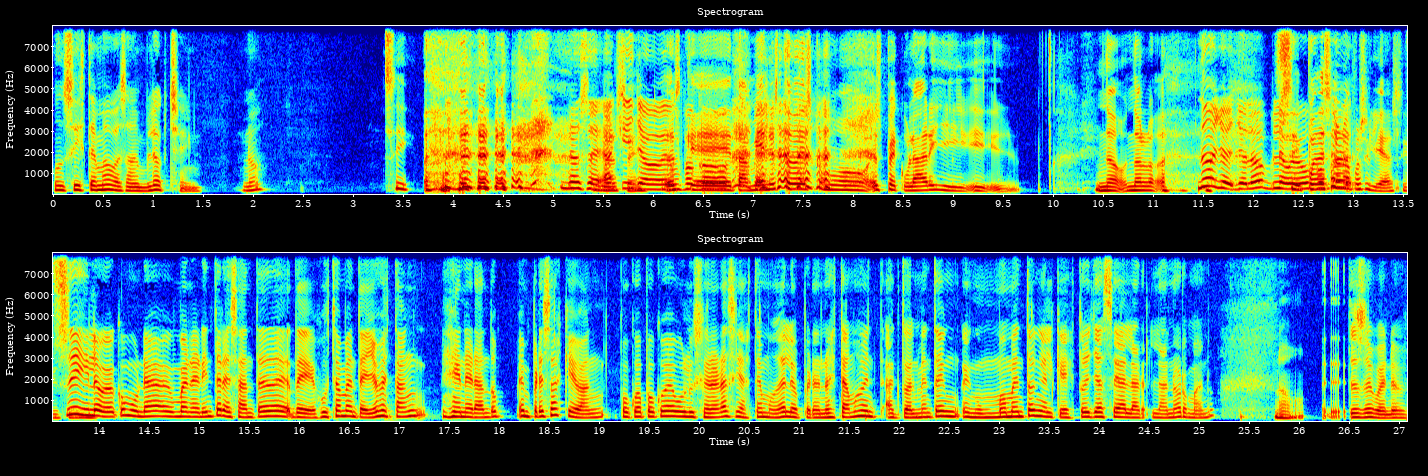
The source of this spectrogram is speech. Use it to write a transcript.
un sistema basado en blockchain, ¿no? Sí. No sé, No aquí sé. yo es un poco... que también esto es como especular y, y- no, no lo. No, yo, yo lo, lo Sí, veo puede ser poco- una posibilidad, sí, Sí, sí. lo veo como una manera interesante de, de justamente ellos están generando empresas que van poco a poco a evolucionar hacia este modelo, pero no estamos en- actualmente en, en un momento en el que esto ya sea la, la norma, ¿no? No. eh, Entonces, bueno,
